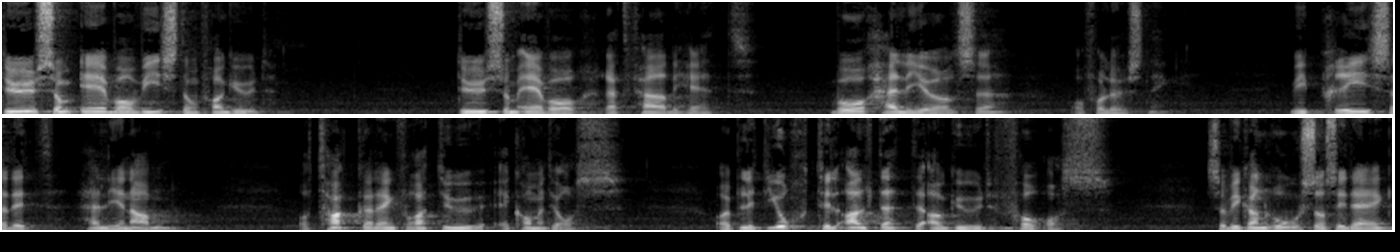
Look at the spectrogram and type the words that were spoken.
du som er vår visdom fra Gud, du som er vår rettferdighet, vår helliggjørelse og forløsning. Vi priser ditt hellige navn og takker deg for at du er kommet til oss og er blitt gjort til alt dette av Gud for oss, så vi kan rose oss i deg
